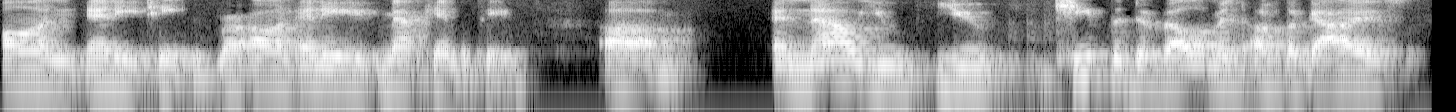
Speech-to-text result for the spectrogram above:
on any team on any Matt Campbell team. Um, and now you you keep the development of the guys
